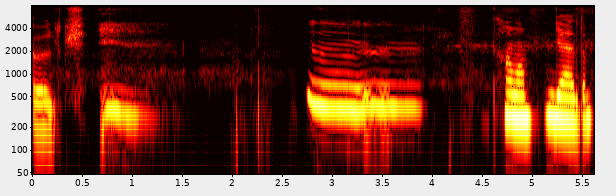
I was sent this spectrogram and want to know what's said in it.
Öldük. tamam geldim.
